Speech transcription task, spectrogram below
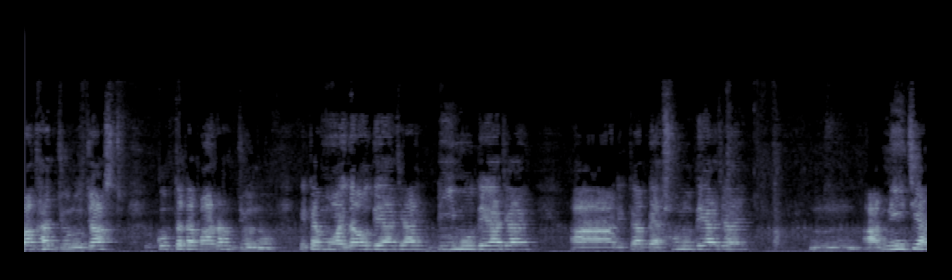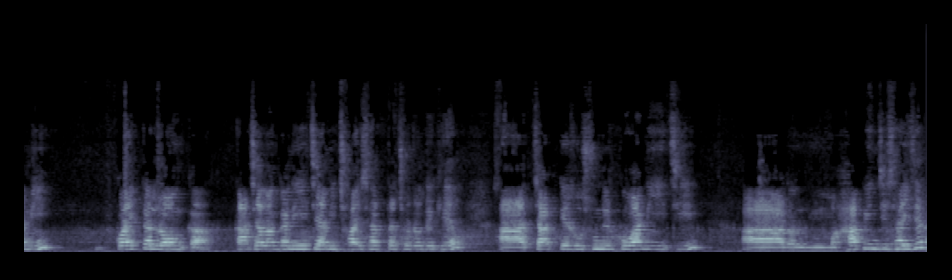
বাঁধার জন্য জাস্ট কোপ্তাটা বাঁধার জন্য। এটা ময়দাও দেয়া যায়, ডিমও দেয়া যায়, আর এটা বেসনও দেয়া যায়। আর নিয়েছি আমি কয়েকটা লঙ্কা। কাঁচা লঙ্কা নিয়েছি আমি ছয় সাতটা ছোট দেখে, আর চারটে রসুনের কোয়া নিয়েছি, আর হাফ ইঞ্চি সাইজের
